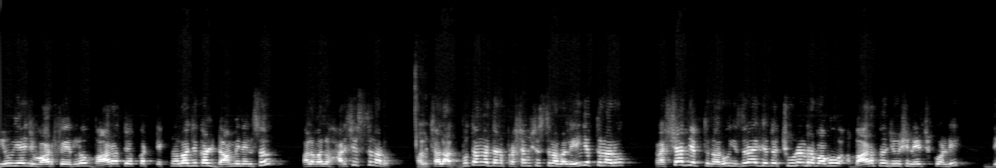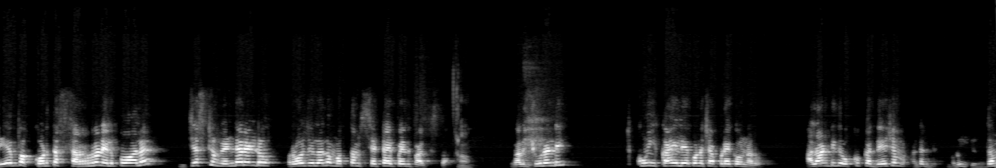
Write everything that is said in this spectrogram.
న్యూ ఏజ్ వార్ఫేర్లో భారత్ యొక్క టెక్నాలజికల్ డామినెన్స్ వాళ్ళ వాళ్ళు హర్షిస్తున్నారు. వాళ్ళు చాలా అద్భుతంగా దాన్ని ప్రశంసిస్తున్నారు. వాళ్ళు ఏం చెప్తున్నారు? రష్యాకి చెప్తున్నారు. ఇజ్రాయెల్ చెప్తారు చూడండి రా బాబు భారత్ను చూసి నేర్చుకోండి. దెబ్బ కొడత సర్రని వెళ్ళిపోవాలి. జస్ట్ రెండే రెండు రోజులలో మొత్తం సెట్ అయిపోయింది పాకిస్తాన్. వాళ్ళు చూడండి. కుయి కాయి లేకుండా చప్పుడేక ఉన్నారు. అలాంటిది ఒక్కొక్క దేశం అంటే ఇప్పుడు యుద్ధం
